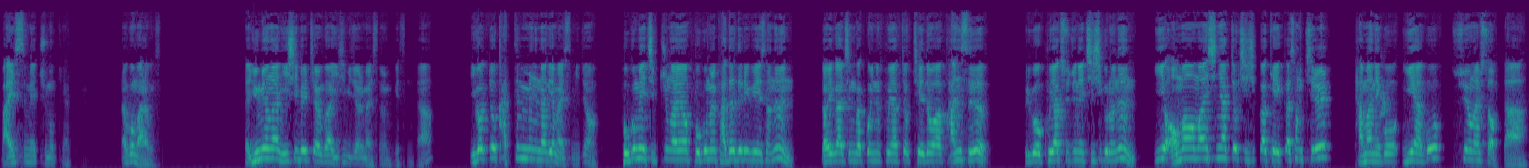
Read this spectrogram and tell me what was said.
말씀에 주목해야 돼. 라고 말하고 있습니다. 유명한 21절과 22절 말씀을 보겠습니다. 이것도 같은 맥락의 말씀이죠. 복음에 집중하여 복음을 받아들이기 위해서는 너희가 지금 갖고 있는 구약적 제도와 관습, 그리고 구약 수준의 지식으로는 이 어마어마한 신약적 지식과 계획과 성취를 담아내고 이해하고 수용할 수 없다.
